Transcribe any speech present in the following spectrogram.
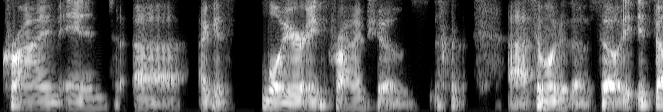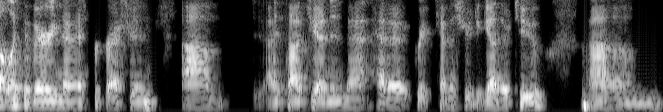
crime and uh, I guess lawyer and crime shows uh, similar to those. So it, it, felt like a very nice progression. Um, I thought Jen and Matt had a great chemistry together too. Um,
